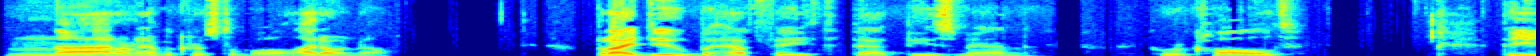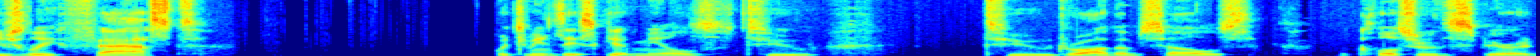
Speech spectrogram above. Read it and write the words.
Nah, I don't have a crystal ball. I don't know. But I do have faith that these men who are called, they usually fast which means they skip meals to to draw themselves closer to the spirit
